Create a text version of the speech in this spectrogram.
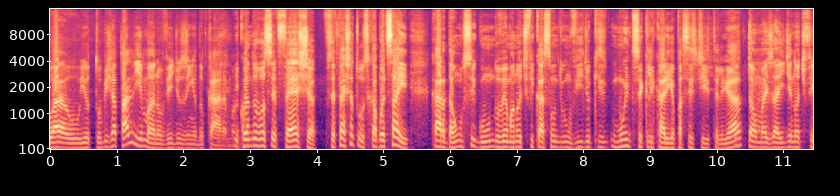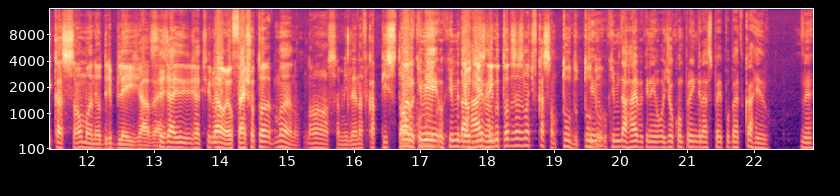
o, a- o YouTube já tá ali, mano, o videozinho do cara, mano. E quando você fecha, você fecha tudo, você acabou de sair. Cara, dá um segundo, vem uma notificação de um vídeo que muito você clicaria pra assistir, tá ligado? Então, mas aí de notificação, mano, eu driblei já, velho. Você já, já tirou. Não, eu fecho todo. Mano, nossa, a Milena fica pistola. Mano, o que me- o que me dá eu raiva- desligo todas as notificações, tudo, Que- tudo. o que me dá raiva é que nem hoje eu comprei ingresso pra ir pro Beto Carreiro, né?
